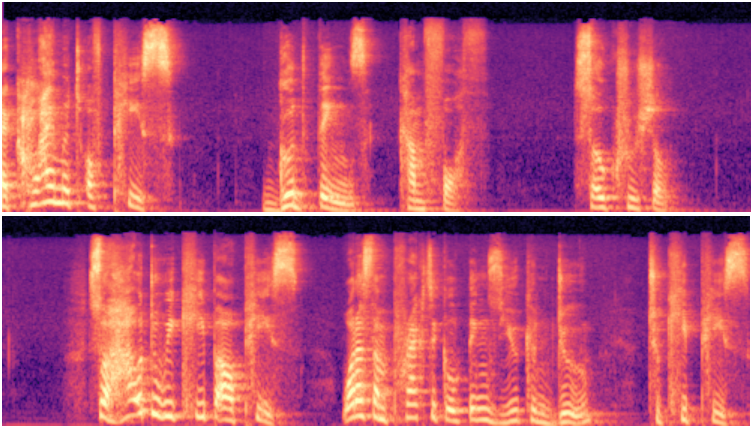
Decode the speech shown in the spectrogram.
a climate of peace, good things come forth. So crucial. So, how do we keep our peace? What are some practical things you can do to keep peace?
